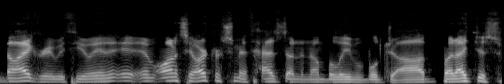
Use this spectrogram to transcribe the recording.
No, I agree with you. And, and honestly, Arthur Smith has done an unbelievable job. But I just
